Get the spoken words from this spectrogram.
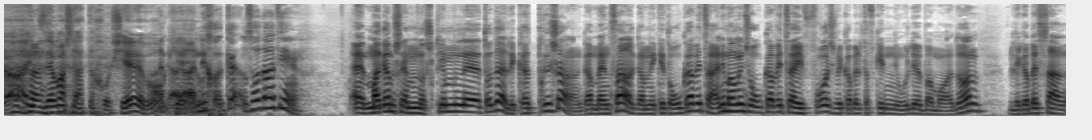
לא, אם זה מה שאתה חושב, אוקיי. כן, זו דעתי. אה, מה גם שהם נושקים, אתה יודע, לקראת פרישה. גם בן סער, גם ניקיטה רוקאביצה. אני מאמין שרוקאביצה יפרוש ויקבל תפקיד ניהולי במועדון. לגבי סער,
